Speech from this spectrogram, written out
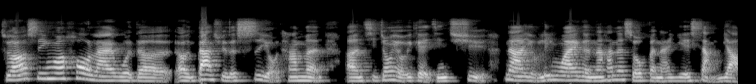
主要是因为后来我的呃大学的室友他们，嗯、呃，其中有一个已经去，那有另外一个呢，他那时候本来也想要，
